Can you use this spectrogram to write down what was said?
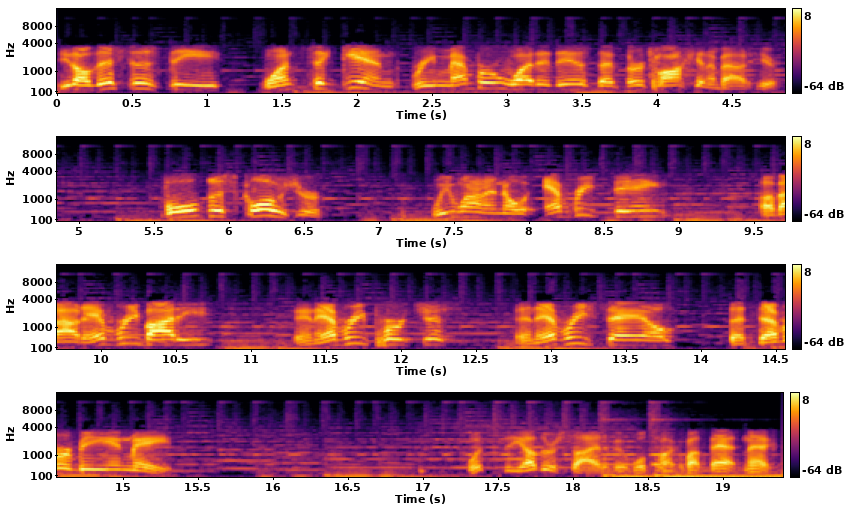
you know this is the once again, remember what it is that they're talking about here. Full disclosure, we want to know everything about everybody and every purchase and every sale that's ever being made. What's the other side of it? We'll talk about that next.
